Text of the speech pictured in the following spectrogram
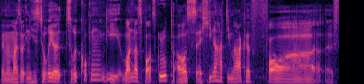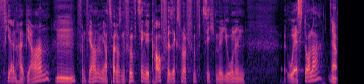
wenn wir mal so in die Historie zurückgucken, die Wonder Sports Group aus China hat die Marke vor äh, viereinhalb Jahren, mhm. fünf Jahren, im Jahr 2015 gekauft für 650 Millionen äh, US-Dollar. Ja.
